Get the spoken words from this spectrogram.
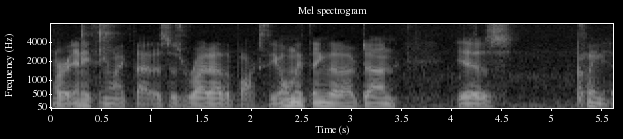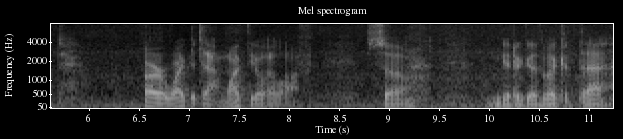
or anything like that. This is right out of the box. The only thing that I've done is clean it or wipe it down, wipe the oil off. So you can get a good look at that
